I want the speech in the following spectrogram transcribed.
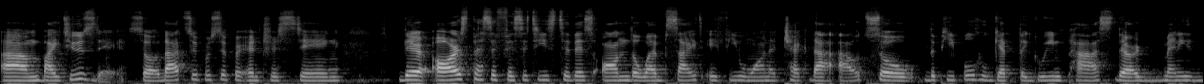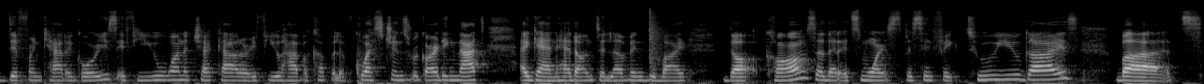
um, by tuesday so that's super super interesting there are specificities to this on the website if you want to check that out. So, the people who get the green pass, there are many different categories. If you want to check out or if you have a couple of questions regarding that, again, head on to lovindubai.com so that it's more specific to you guys. But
